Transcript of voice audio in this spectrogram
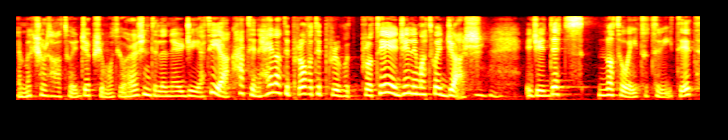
hemmhekk xorta ħadd tweġġeb xi mod ieħor inti l-enerġija tiegħek ħadd inħela tipprova tipproteġi li ma tweġġax. Mhm. Iġi that's not a way to treat it.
